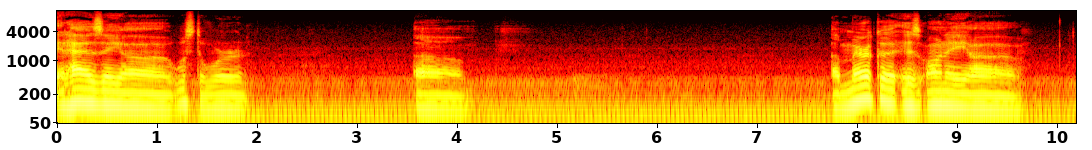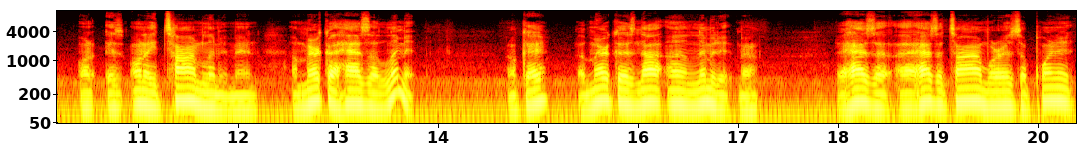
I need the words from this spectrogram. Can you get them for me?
it has a, uh, what's the word? Um, America is on a uh, on is on a time limit, man. America has a limit. Okay, America is not unlimited, man. It has a it has a time where it's appointed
